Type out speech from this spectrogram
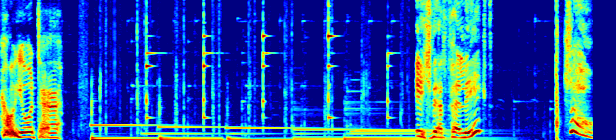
Coyote. Ich werde verlegt? Joe,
